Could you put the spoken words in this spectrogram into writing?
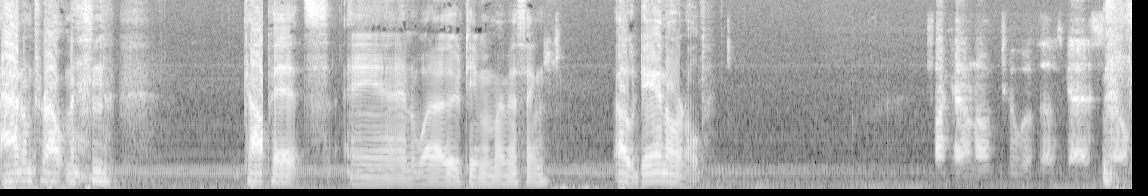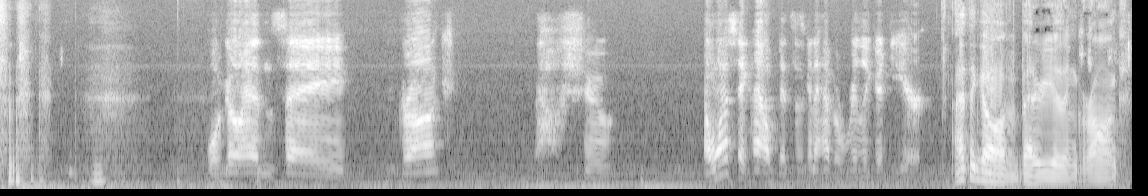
Adam Trautman, Kyle Pitts, and what other team am I missing? Oh, Dan Arnold. Fuck, I don't know two of those guys. So we'll go ahead and say Gronk. Oh shoot. I want to say Kyle Pitts is going to have a really good year. I think I'll have a better year than Gronk.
